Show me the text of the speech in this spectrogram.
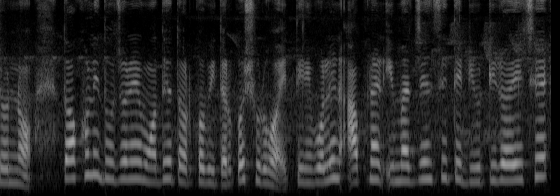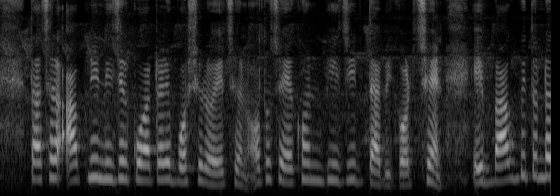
জন্য। তখনই দুজনের মধ্যে তর্ক বিতর্ক শুরু হয়। তিনি বলেন, আপনার ইমার্জেন্সিতে ডিউটি রয়েছে, তাছাড়া আপনি নিজের কোয়ার্টারে বসে রয়েছেন, অথচ এখন ভিজিট দাবি করছেন। এই বাঘ বিতণ্ডা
